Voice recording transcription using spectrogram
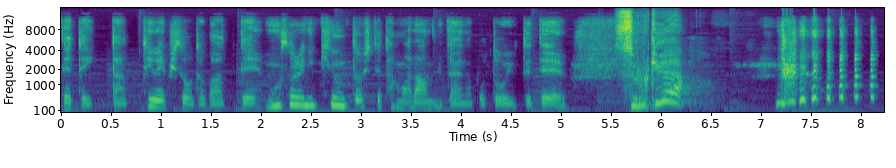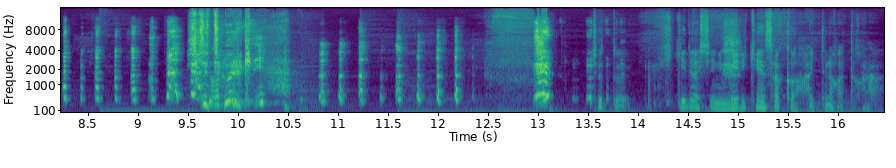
出て行ったっていうエピソードがあって、もうそれにキュンとしてたまらんみたいなことを言ってて、するけし てたまるけちょっと、引き出しにメリケンサッカー入ってなかったかな。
